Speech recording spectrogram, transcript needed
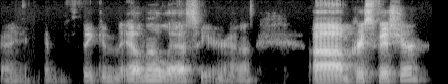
okay, I'm thinking MLS here, huh? Um, Chris Fischer.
